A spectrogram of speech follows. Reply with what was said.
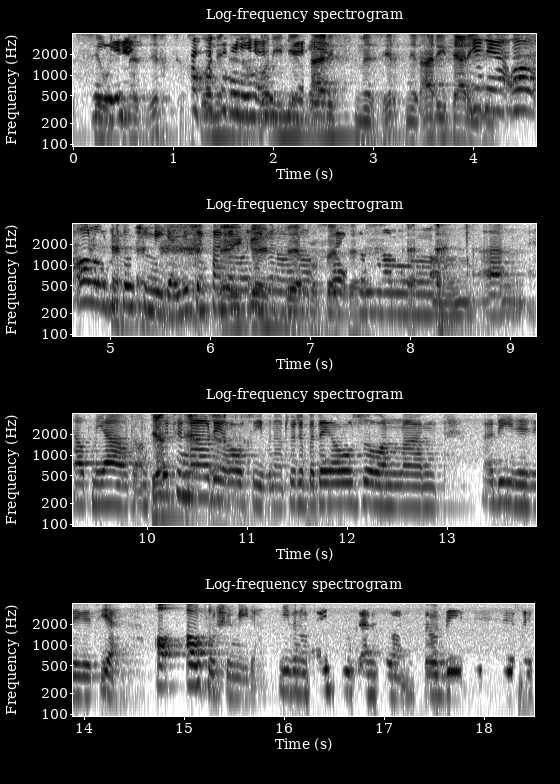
سوى uh, مزيغت خوني نير أريث مزيغت نير أريث Yeah, they are all, all over the social media. You can find Very them good, even on, uh, professor. on, on, on um, help me out on yeah, Twitter yeah, now. They're yeah. also even on Twitter, but they're also on um, how do you say it? Yeah, all, all, social media, even on Facebook and so on. So they, they, they,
